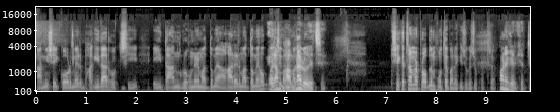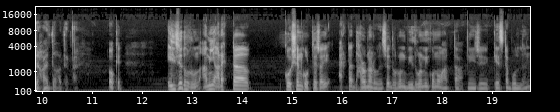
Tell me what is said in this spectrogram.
আমি সেই কর্মের ভাগিদার হচ্ছি এই দান গ্রহণের মাধ্যমে আহারের মাধ্যমে হোক এরকম ভাবনা রয়েছে। সেক্ষেত্রে আমার প্রবলেম হতে পারে কিছু কিছু ক্ষেত্রে। অনেকের ক্ষেত্রে হয়তো হতে পারে। ওকে এই যে ধরুন আমি আরেকটা কোশ্চেন করতে চাই। একটা ধারণা রয়েছে ধরুন বিধর্মী কোনো আত্মা আপনি যে কেসটা বললেন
